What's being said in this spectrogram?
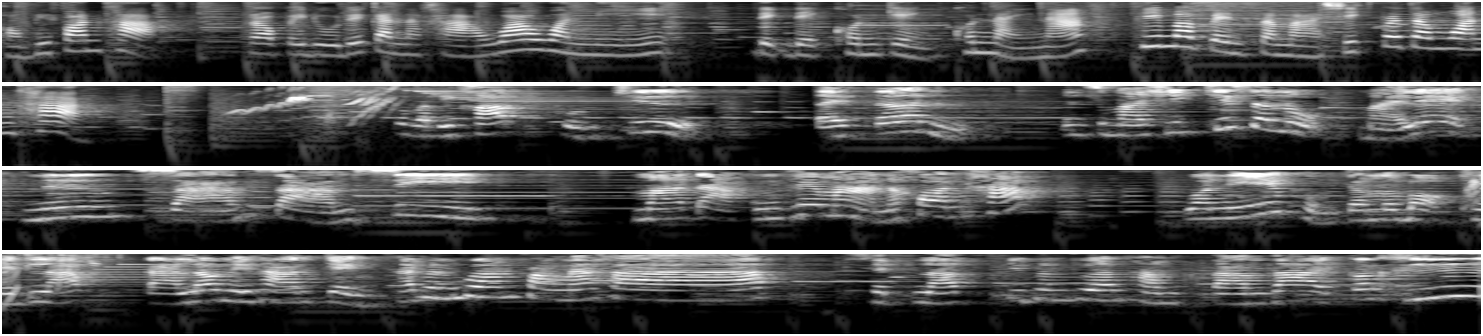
ของพี่ฟ้อนค่ะ เราไปดูด้วยกันนะคะว่าวันนี้เด็กๆ คนเก่งคนไหนนะ ที่มาเป็นสมาชิกประจำวันค่ะ สวัสดีครับ ผมชื่อไตเติ้ล เป็นสมาชิกคิดสนุกหมายเลขหนึ่งสามสามสี่มาจากกรุงเทพมหานครครับ วันนี้ผมจะมาบอกเคล็ดลับ การเล่านิทานเก่งให้เพื่อนๆฟังนะครับเคล็ดลับที่เพื่อนๆทำตามได้ก็คือ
